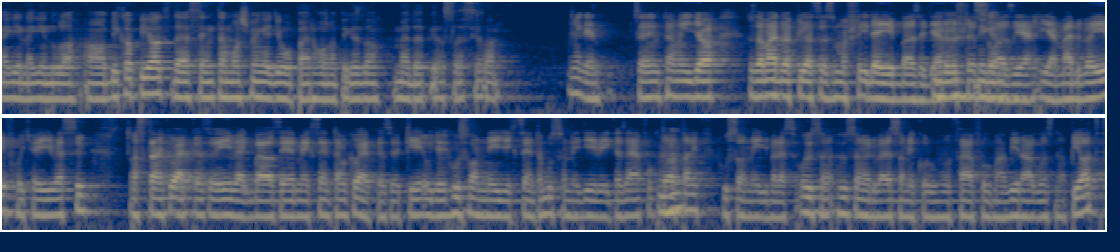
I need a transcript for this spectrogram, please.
megint megindul a, a bika piac, de szerintem most még egy jó pár hónapig ez a medepiac lesz jelen. Igen. Szerintem így a, ez a medvepiac, ez most idejében ez egy erős lesz, szóval az ilyen, ilyen medveév, hogyha így veszük. Aztán a következő években azért még szerintem a következő két, ugye 24-ig, szerintem 24 évig ez el fog tartani, 24-ben lesz, 20 25-ben lesz, amikor fel fog már virágozni a piac.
